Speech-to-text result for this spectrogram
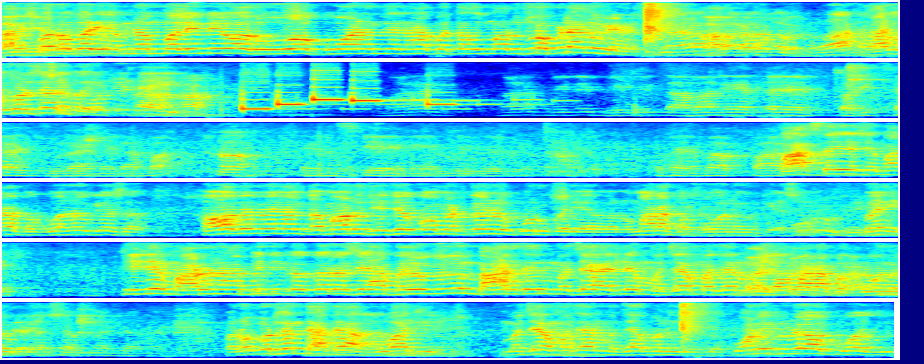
બરોબર એમને મળીને એવા રોવા કુવાણ ને ના બતાવું મારું ચોપડાનું વેણ નહીં. પરીક્ષા જુલાઈ મહિનામાં. ની MBBS પાસ પાસ થઈ જશે મારા ભગવાન એવું કહે હવે બે મહિના તમારું જે જે કોમેન્ટ કર્યું ને પૂરું કરી આવવાનું મારા ભગવાન એવું કહે છે. ભાઈ જે જે મારું નામ આપી કકર હશે આ ભાઈ કીધું ને બહાર જઈને મજા એટલે મજા મજા મજા મારા ભગવાન એવું કહે છે. બરોબર છે ને દાદા ભુવાજી? મજા મજા મજા બની જશે. કોની પીવડાવો ભુવાજી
